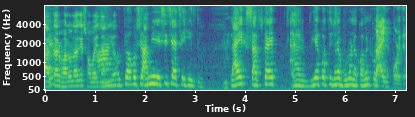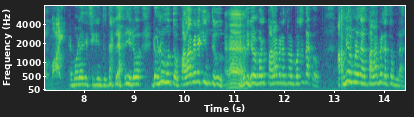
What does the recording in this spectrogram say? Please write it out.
কার কার ভালো লাগে সবাই জানিও। অতি অবশ্যই আমি এসেছি আজকে কিন্তু। লাইক সাবস্ক্রাইব আর বিয়ে করতে যেন ভুলো না কমেন্ট করে। লাইক করে দেবো লাইক বলে দিচ্ছি কিন্তু তাহলে ডলু মতো পালাবে না কিন্তু। হ্যাঁ। বলে পালাবে না তোমরা বসে থাকো। আমিও বলে পালাবে না তোমরা।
